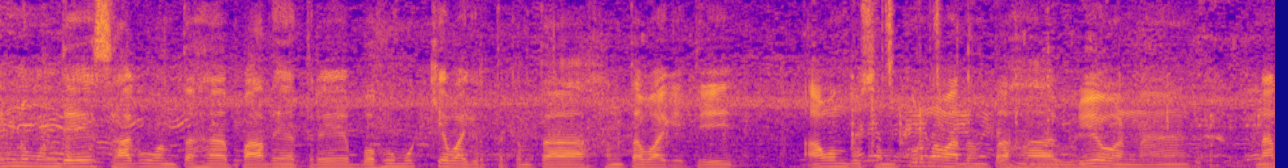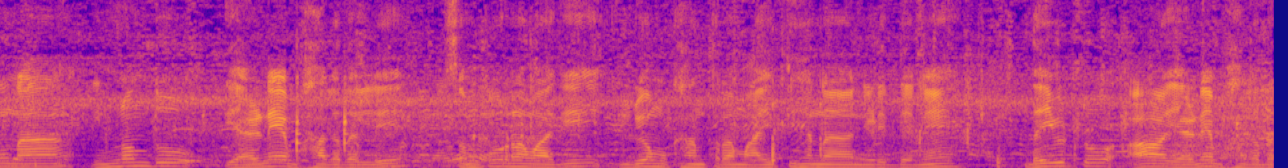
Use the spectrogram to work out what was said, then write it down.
ಇನ್ನು ಮುಂದೆ ಸಾಗುವಂತಹ ಪಾದಯಾತ್ರೆ ಬಹು ಮುಖ್ಯವಾಗಿರ್ತಕ್ಕಂಥ ಹಂತವಾಗೈತಿ. ಆ ಒಂದು ಸಂಪೂರ್ಣವಾದಂತಹ ವಿಡಿಯೋವನ್ನು ನನ್ನ ಇನ್ನೊಂದು ಎರಡನೇ ಭಾಗದಲ್ಲಿ ಸಂಪೂರ್ಣವಾಗಿ ವಿಡಿಯೋ ಮುಖಾಂತರ ಮಾಹಿತಿಯನ್ನು ನೀಡಿದ್ದೇನೆ. ದಯವಿಟ್ಟು ಆ ಎರಡನೇ ಭಾಗದ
